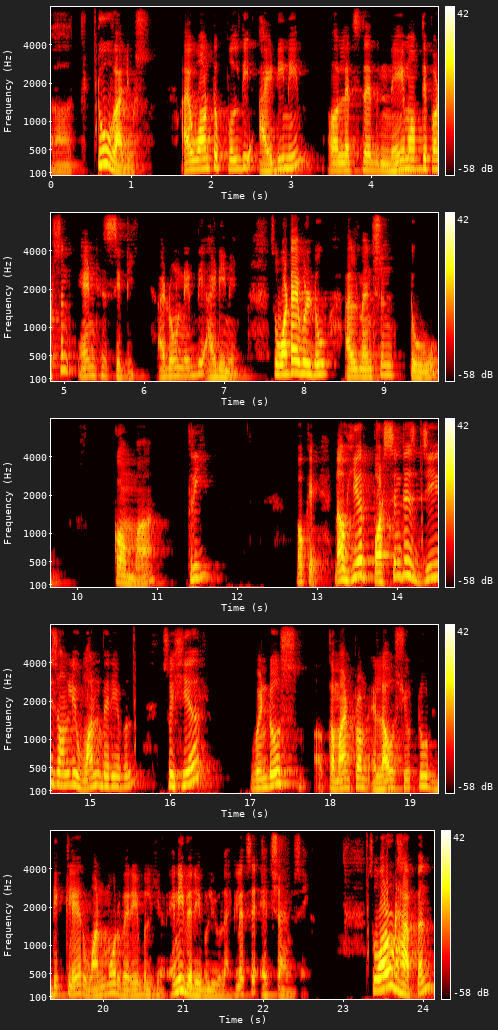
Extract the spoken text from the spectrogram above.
uh, two values. I want to pull the ID name or let's say the name of the person and his city. I don't need the ID name. So what I will do, I'll mention 2, comma 3 okay. Now here percentage g is only one variable. So here windows uh, command prompt allows you to declare one more variable here. Any variable you like. Let's say h i am saying. So what would happen?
